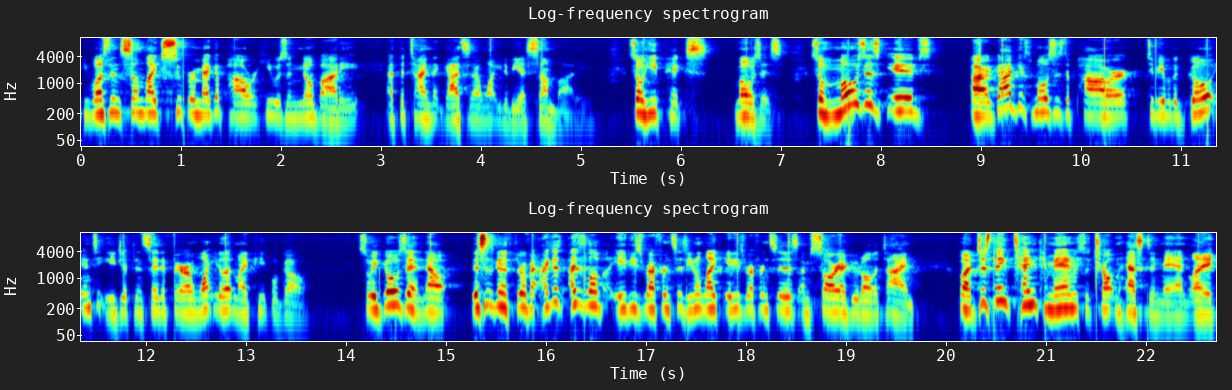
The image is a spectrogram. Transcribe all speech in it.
He wasn't some like super mega power. He was a nobody at the time that God said, I want you to be a somebody. So he picks Moses. So Moses gives, uh, God gives Moses the power to be able to go into Egypt and say to Pharaoh, I want you to let my people go. So he goes in. Now, this is going to throw back. I just, I just love 80s references. You don't like 80s references? I'm sorry, I do it all the time. But just think Ten Commandments with Charlton Heston, man. Like,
